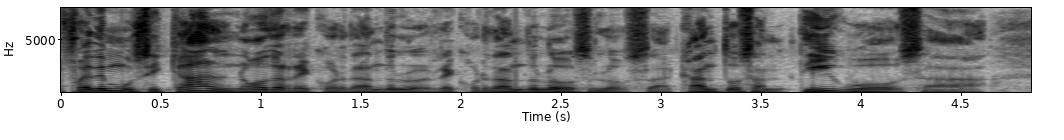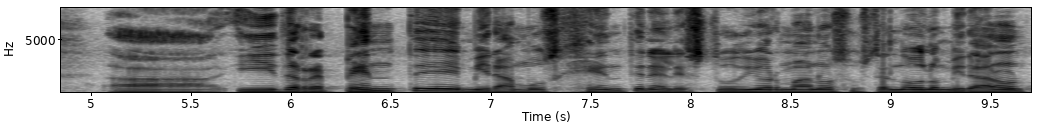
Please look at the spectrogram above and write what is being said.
fue de musical, ¿no? De recordando, recordando los, los cantos antiguos, Ah, y de repente miramos gente en el estudio, hermanos, ustedes no lo miraron,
